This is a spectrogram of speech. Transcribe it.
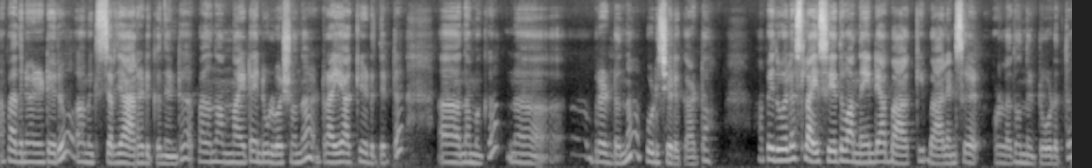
അപ്പോൾ അതിന് വേണ്ടിയിട്ടൊരു മിക്സ്ചർ ജാർ എടുക്കുന്നുണ്ട്. അപ്പോൾ അത് നന്നായിട്ട് അതിന്റെ ഉൾവശം ഒന്ന് ഡ്രൈ ആക്കി എടുത്തിട്ട് നമുക്ക് ബ്രെഡൊന്ന് പൊടിച്ചെടുക്കാം കേട്ടോ. അപ്പോൾ ഇതുപോലെ സ്ലൈസ് ചെയ്ത് വന്നതിന്റെ ആ ബാക്കി ബാലൻസ് ഉള്ളതൊന്ന് ഇട്ട് കൊടുത്ത്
